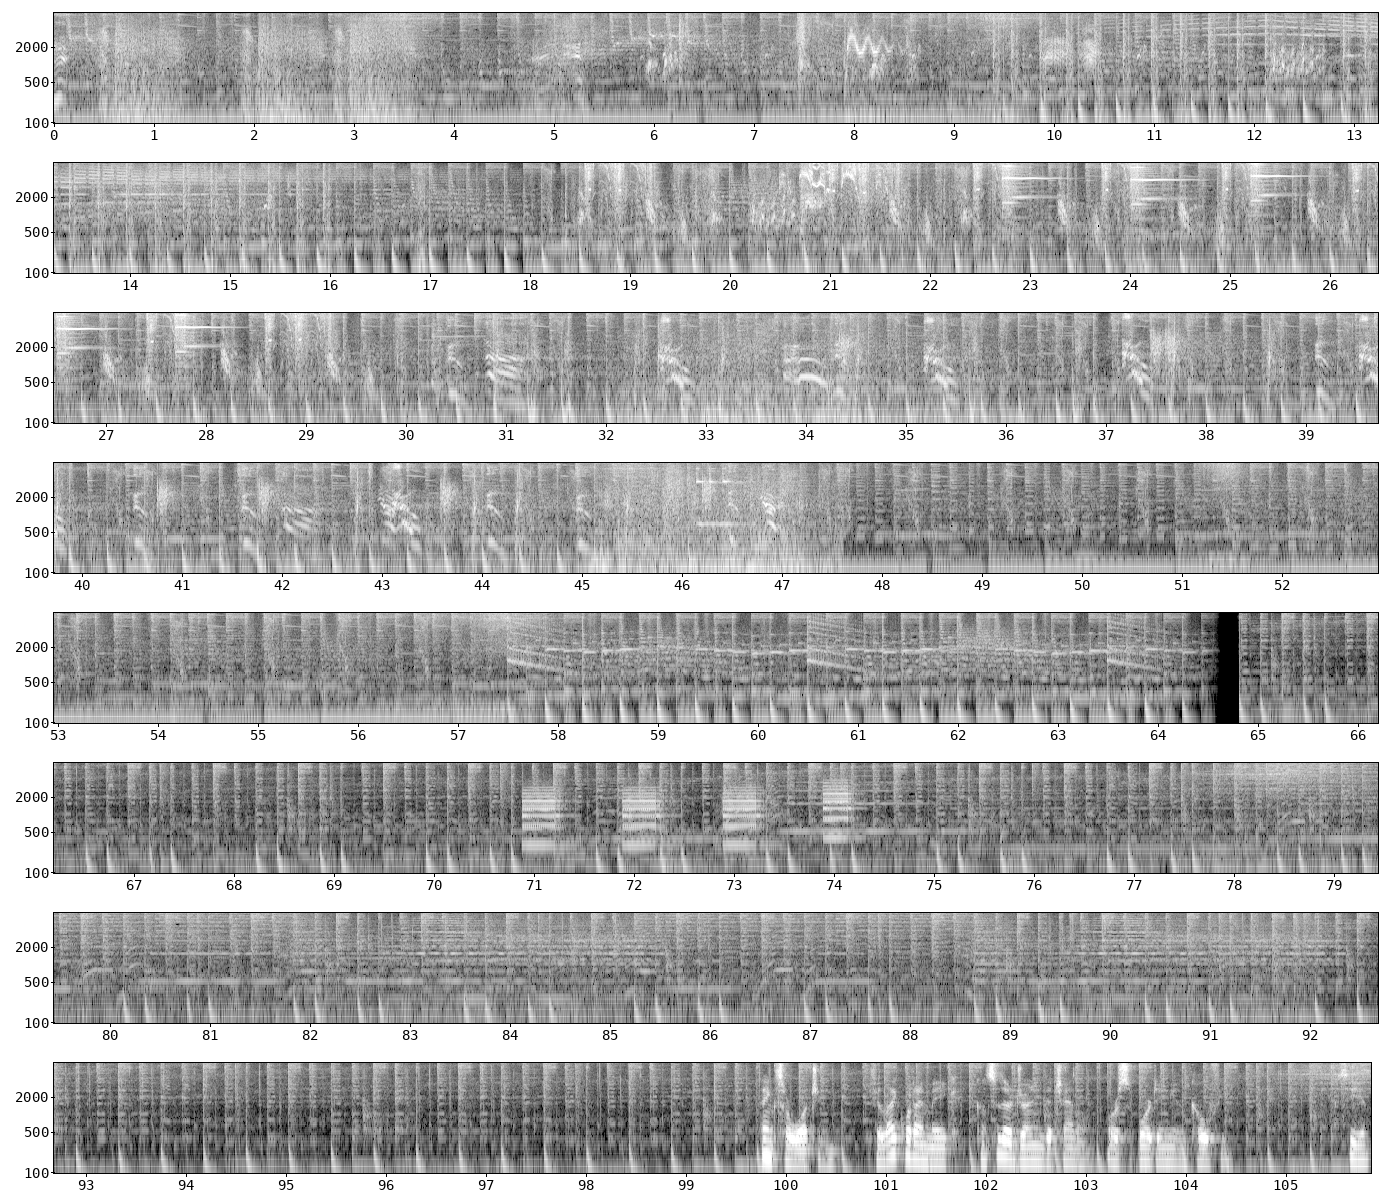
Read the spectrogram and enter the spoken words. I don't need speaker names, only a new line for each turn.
음. Thanks for watching. If you like what I make, consider joining the channel or supporting me on Ko-fi. See you.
